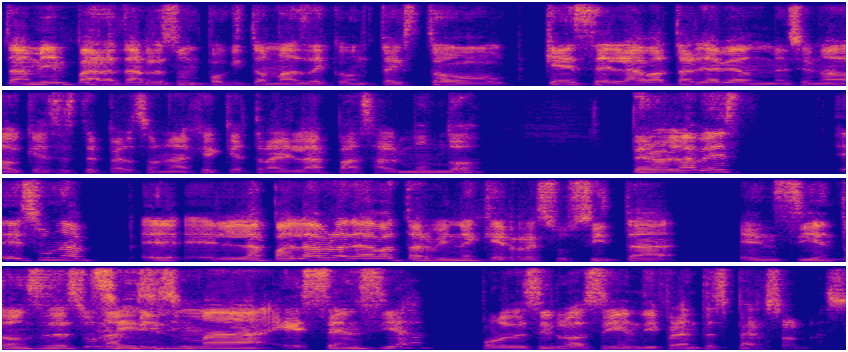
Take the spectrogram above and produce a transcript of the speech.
también para darles un poquito más de contexto, ¿qué es el Avatar? Ya habían mencionado que es este personaje que trae la paz al mundo. Pero a la vez es una... eh, eh, la palabra de Avatar viene que resucita en sí. Entonces es una Sí, sí, sí. misma esencia, por decirlo así, en diferentes personas.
